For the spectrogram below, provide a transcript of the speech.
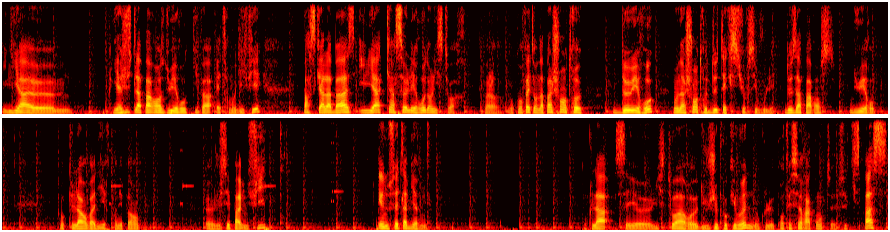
il y a, euh, il y a juste l'apparence du héros qui va être modifiée. Parce qu'à la base, il n'y a qu'un seul héros dans l'histoire. Voilà. Donc en fait, on n'a pas le choix entre deux héros, mais on a le choix entre deux textures, si vous voulez. Deux apparences du héros. Donc là, on va dire qu'on est par exemple, euh, je sais pas, une fille et nous souhaite la bienvenue. Donc là, c'est euh, l'histoire euh, du jeu Pokémon. Donc le professeur raconte euh, ce qui se passe,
